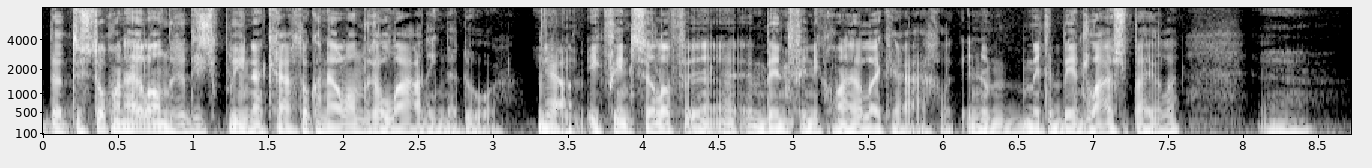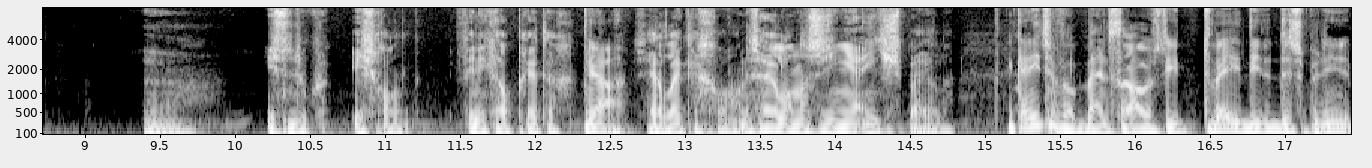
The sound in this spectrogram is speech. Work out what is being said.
dat is toch een heel andere discipline. Het krijgt ook een heel andere lading daardoor. Ja. Ik vind zelf, eh, een band vind ik gewoon heel lekker eigenlijk. En met de band live spelen eh, eh, is natuurlijk, is gewoon, vind ik heel prettig. Ja. is heel lekker gewoon. is heel anders dan in je eentje spelen. Ik ken niet zoveel bands trouwens die, twee, die de discipline,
